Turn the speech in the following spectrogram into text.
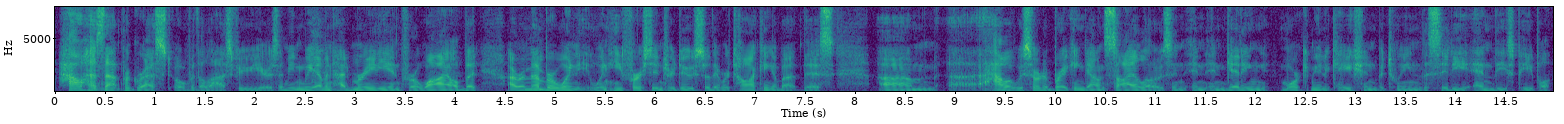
How has that progressed over the last few years? I mean, we haven't had Marini in for a while, but I remember when when he first introduced or they were talking about this, um, uh, how it was sort of breaking down silos and, and, and getting more communication between the city and these people.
